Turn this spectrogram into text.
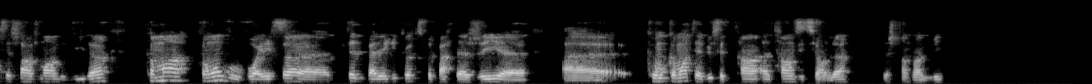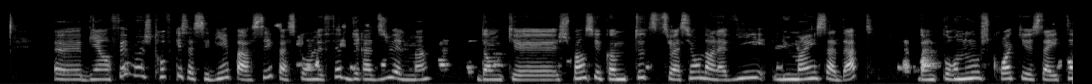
ce changement de vie-là. Comment comment vous voyez ça? Peut-être Valérie, toi, tu peux partager euh, euh, com comment tu as vu cette tran- transition-là de changement de vie? Euh, bien, en fait, moi, je trouve que ça s'est bien passé parce qu'on l'a fait graduellement. Donc, euh, je pense que comme toute situation dans la vie, l'humain s'adapte. Donc, pour nous, je crois que ça a été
